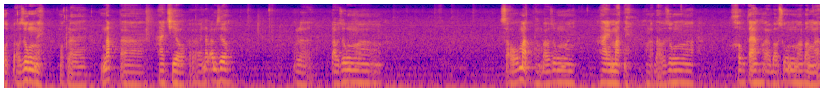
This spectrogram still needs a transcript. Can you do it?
hột báo dung này hoặc là nắp à, hai chiều à, nắp âm dương hoặc là báo dung à, 6 mặt báo dung à, hai mặt này hoặc là báo dung à, không tang hoặc là báo dung à, bằng à,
